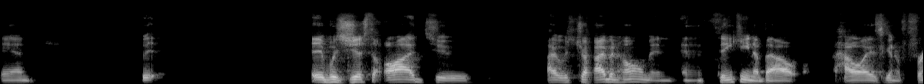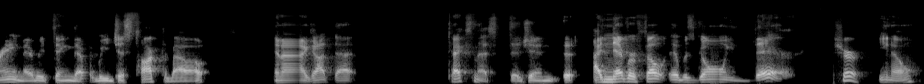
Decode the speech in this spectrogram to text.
And it was just odd to, I was driving home and, and thinking about how I was going to frame everything that we just talked about. And I got that text message and I never felt it was going there Sure. you know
